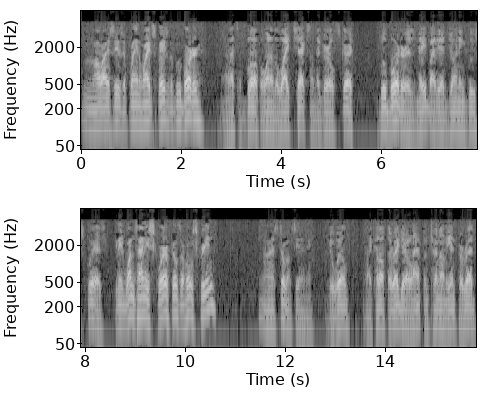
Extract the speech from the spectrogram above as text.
Hmm, all I see is a plain white space with a blue border. Now, that's a blow-up of one of the white checks on the girl's skirt. The Blue border is made by the adjoining blue squares. You mean one tiny square fills the whole screen? Oh, I still don't see anything. You will. When I cut off the regular lamp and turn on the infrared.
